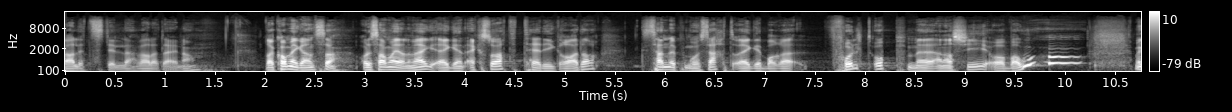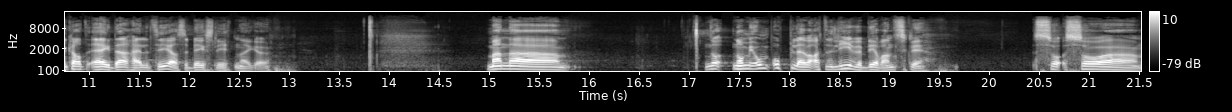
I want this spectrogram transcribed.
være litt stille, være litt alene. Da kommer jeg grensa. Og det samme gjelder meg. Jeg er en ekstrovert til de grader. Send meg på en konsert, og jeg er bare fullt opp med energi. og bare Woo! Men klart, jeg der hele tida, så blir jeg sliten, jeg òg. Men uh, når, vi opplever at livet blir vanskelig, så, så uh,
